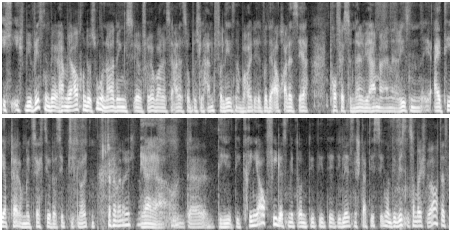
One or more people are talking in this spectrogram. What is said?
ich, ich, wir wissen, wir haben ja auch Untersuchungen, allerdings, äh, früher war das ja alles so ein bisschen handverlesen, aber heute wird ja auch alles sehr professionell. Wir haben ja eine riesen IT-Abteilung mit 60 oder 70 Leuten. Stefan Weinrich? Ne? Ja, ja, und äh, die, die kriegen ja auch vieles mit und die, die, die, die lesen Statistiken und die wissen zum Beispiel auch, dass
